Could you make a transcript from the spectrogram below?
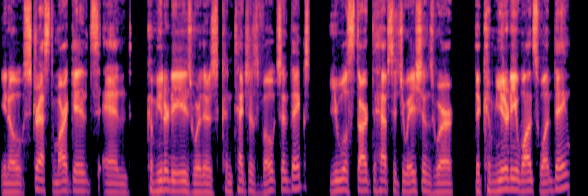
you know, stressed markets and communities where there's contentious votes and things, you will start to have situations where the community wants one thing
